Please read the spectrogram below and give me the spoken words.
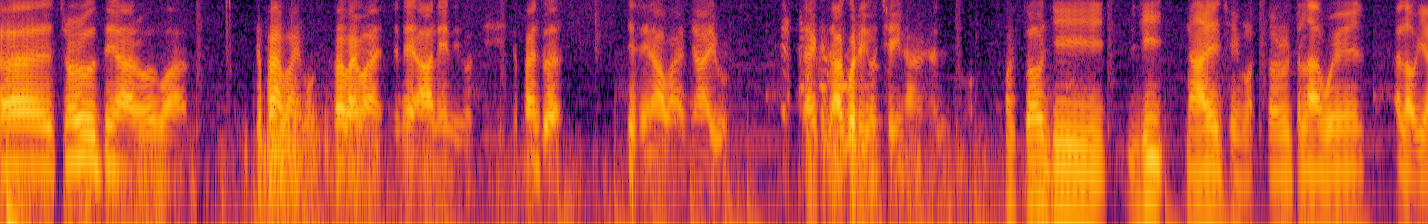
အဲကျွန်တော်တို့အသင်းကတော့ဟိုဂျပန်ဘိုင်းပေါ့ဂျပန်ဘိုင်းမှာနည်းနည်းအားနေနေတော့ဒီဂျပန်အတွက်ပြင်ဆင်တာပါအများကြီးပေါ့အဲကစားကွက်တွေရောချိန်လာတယ်အဲ့လိုပေါ့ဟုတ်တော့ဒီလိနားတဲ့အချိန်မှာကျွန်တော်တို့တစ်လခွဲအဲ့လောက်ရ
